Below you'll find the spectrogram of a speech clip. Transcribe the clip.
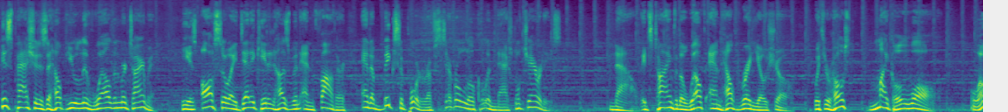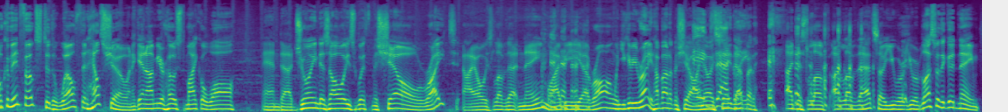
His passion is to help you live well in retirement. He is also a dedicated husband and father, and a big supporter of several local and national charities. Now, it's time for the Wealth and Health Radio Show with your host, Michael Wall. Welcome in, folks, to the Wealth and Health Show. And again, I'm your host, Michael Wall, and uh, joined as always with Michelle Wright. I always love that name. Why be uh, wrong when you can be right? How about it, Michelle? I know Exactly. I say that, but I just love I love that. So you were you were blessed with a good name.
